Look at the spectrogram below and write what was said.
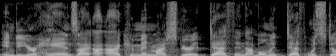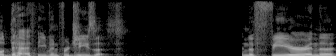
into your hands I, I, I commend my spirit. Death in that moment, death was still death, even for Jesus. And the fear and the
